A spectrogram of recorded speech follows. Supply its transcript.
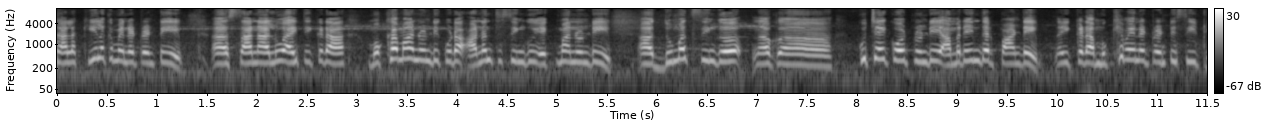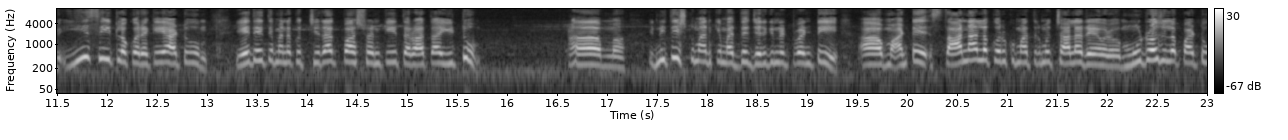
చాలా కీలకమైనటువంటి స్థానాలు. అయితే ఇక్కడ మొఖమా నుండి కూడా అనంత్ సింగ్ ఎక్మా నుండి దుమత్ సింగ్ కుచైకోట్ నుండి అమరేందర్ పాండే ఇక్కడ ముఖ్యమైనటువంటి సీట్లు. ఈ సీట్ల కొరకే అటు ఏదైతే మనకు చిరాగ్ పాస్వాన్కి తర్వాత ఇటు నితీష్ కుమార్కి మధ్య జరిగినటువంటి అంటే స్థానాల కొరకు మాత్రము చాలా రే- మూడు రోజుల పాటు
